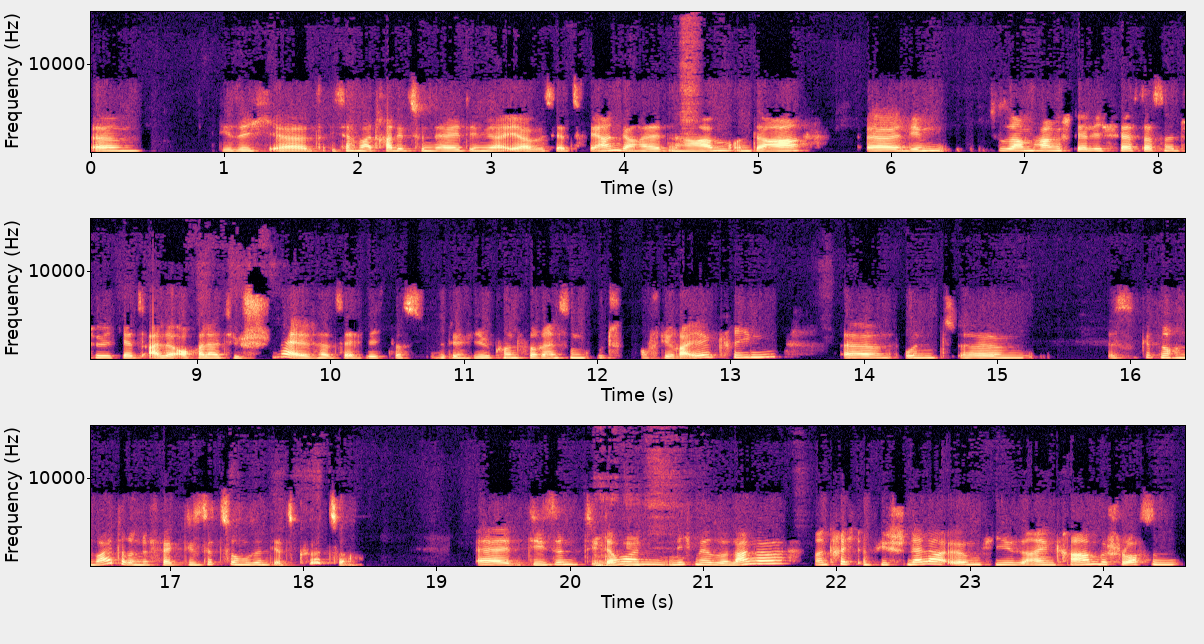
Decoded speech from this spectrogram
ähm, die sich, äh, ich sag mal, traditionell dem ja eher bis jetzt ferngehalten haben. Und da äh, in dem Zusammenhang stelle ich fest, dass natürlich jetzt alle auch relativ schnell tatsächlich das mit den Videokonferenzen gut auf die Reihe kriegen. Ähm, und ähm, es gibt noch einen weiteren Effekt, die Sitzungen sind jetzt kürzer. Äh, die sind, die mhm. dauern nicht mehr so lange, man kriegt irgendwie schneller irgendwie seinen Kram beschlossen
